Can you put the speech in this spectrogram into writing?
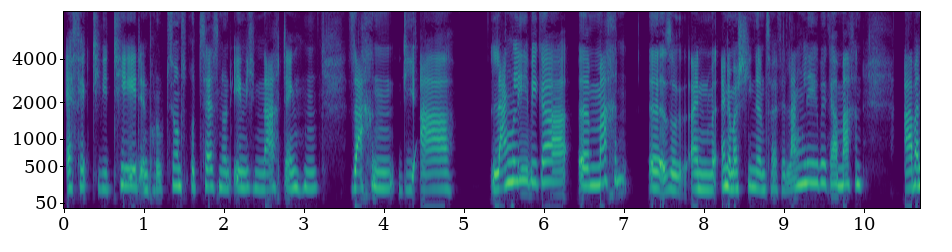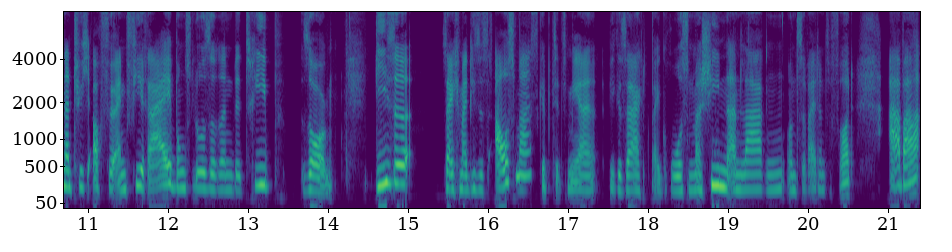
Effektivität in Produktionsprozessen und Ähnlichem nachdenken, Sachen, die A, langlebiger äh, machen, also ein, eine Maschine im Zweifel langlebiger machen, aber natürlich auch für einen viel reibungsloseren Betrieb sorgen. Diese, sage ich mal, dieses Ausmaß gibt es jetzt mehr, wie gesagt, bei großen Maschinenanlagen und so weiter und so fort. Aber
